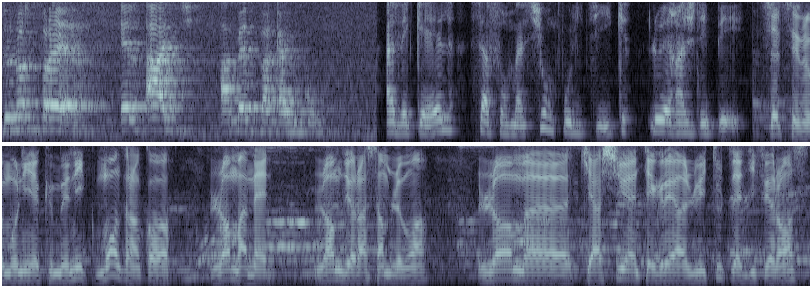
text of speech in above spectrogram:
de notre frère El Hadj Ahmed Bakayoko. Avec elle, sa formation politique, le RHDP. Cette cérémonie écuménique montre encore l'homme Ahmed, l'homme du rassemblement, l'homme euh, qui a su intégrer en lui toutes les différences.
